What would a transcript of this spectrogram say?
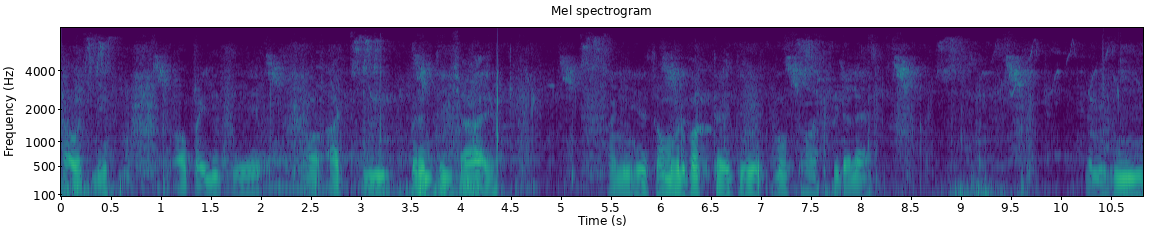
गावातली. पहिली ते आठवीपर्यंत ही शाळा आहे. आणि हे समोर बघताय ते मोठं हॉस्पिटल आहे. आणि ही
